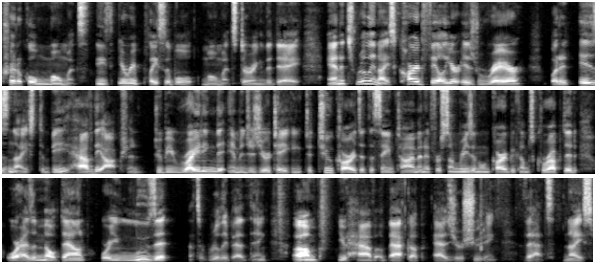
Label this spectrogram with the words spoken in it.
critical moments, these irreplaceable moments during the day. And it's really nice. Card failure is rare, but it is nice to be have the option to be writing the images you're taking to two cards at the same time. And if for some reason one card becomes corrupted or has a meltdown or you lose it, that's a really bad thing, um, you have a backup as you're shooting. That's nice.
